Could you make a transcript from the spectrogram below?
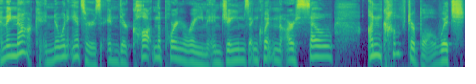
and they knock and no one answers and they're caught in the pouring rain and James and Quentin are so uncomfortable which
